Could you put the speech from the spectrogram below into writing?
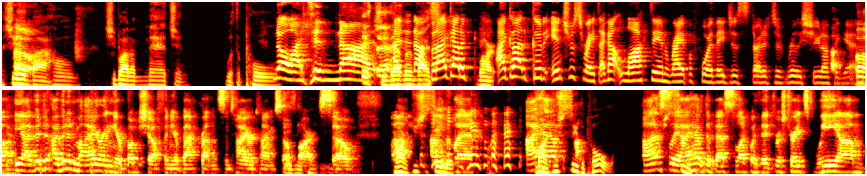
She didn't Oh. buy a home. She bought a mansion with a pool. No, I did not. I did not. But I got a, Mark. I got good interest rates. I got locked in right before they just started to really shoot up again. Uh, yeah, I've been I've been admiring your bookshelf and your background this entire time so Easy far. button. So, uh, Mark, you should see I'm the glad. I Mark. You should see the pool. honestly, I have the best luck with interest rates. We um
